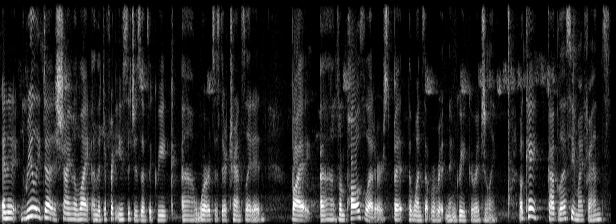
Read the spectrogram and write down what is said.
And it really does shine a light on the different usages of the Greek uh, words as they're translated by uh, from Paul's letters, but the ones that were written in Greek originally. Okay, God bless you, my friends.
